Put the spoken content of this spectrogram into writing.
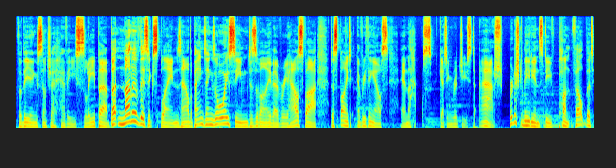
for being such a heavy sleeper. But none of this explains how the paintings always seem to survive every house fire, despite everything else in the house getting reduced to ash. British comedian Steve Punt felt that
